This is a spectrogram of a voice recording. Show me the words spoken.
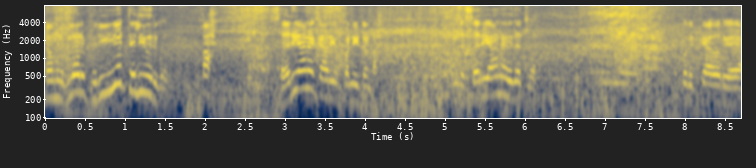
நம்மளுக்குள்ளார பெரிய தெளிவு இருக்கும். ஆ. சரியான காரியம் பண்ணிட்டோம்டா. அந்த சரியான விதத்தில். ஒரு க ஒரு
